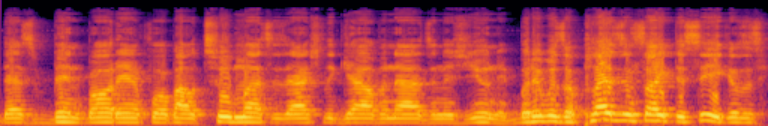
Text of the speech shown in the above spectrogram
that's been brought in for about two months is actually galvanizing this unit. But it was a pleasant sight to see because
